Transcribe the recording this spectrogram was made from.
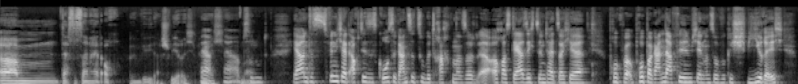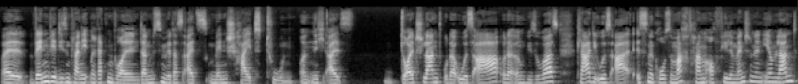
Ähm, das ist dann halt auch irgendwie wieder schwierig. finde ja, ich. ja, absolut. Ja, und das finde ich halt auch dieses große Ganze zu betrachten. Also äh, auch aus der Sicht sind halt solche Pro Propagandafilmchen und so wirklich schwierig, weil wenn wir diesen Planeten retten wollen, dann müssen wir das als Menschheit tun und nicht als Deutschland oder USA oder irgendwie sowas. Klar, die USA ist eine große Macht, haben auch viele Menschen in ihrem Land,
